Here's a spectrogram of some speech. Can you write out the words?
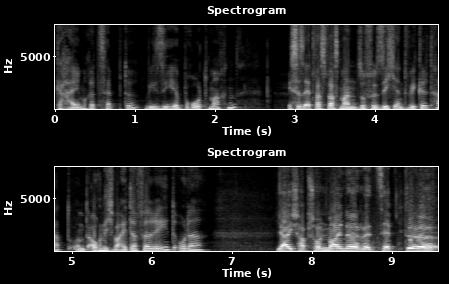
Geheimrezepte, wie Sie Ihr Brot machen? Ist es etwas, was man so für sich entwickelt hat und auch nicht weiter verrät, oder? Ja, ich habe schon meine Rezepte,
